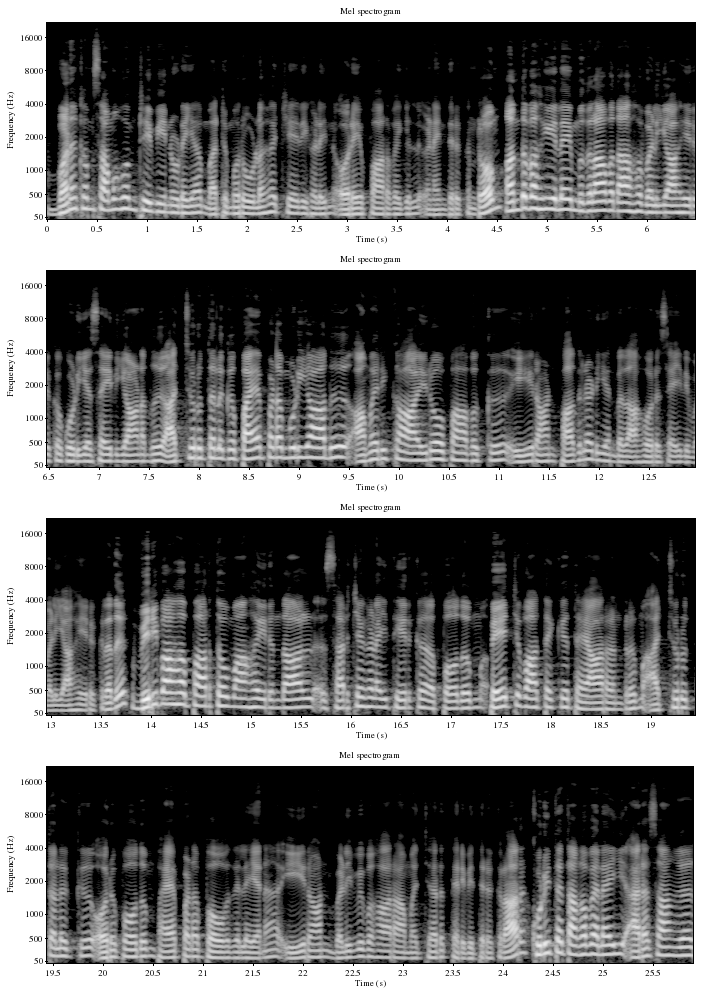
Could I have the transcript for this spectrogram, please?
வணக்கம் சமூகம் டிவியினுடைய மற்றொரு உலக செய்திகளின் ஒரே பார்வையில் இணைந்திருக்கின்றோம். அந்த வகையிலே முதலாவதாக வெளியாக இருக்கக்கூடிய செய்தியானது அச்சுறுத்தலுக்கு பயப்பட முடியாது அமெரிக்கா ஐரோப்பாவுக்கு ஈரான் பதிலடி என்பதாக ஒரு செய்தி வெளியாக இருக்கிறது. விரிவாக பார்த்தோமாக இருந்தால் சர்ச்சைகளை தீர்க்க எப்போதும் பேச்சுவார்த்தைக்கு தயார் என்றும் அச்சுறுத்தலுக்கு ஒருபோதும் பயப்பட போவதில்லை என ஈரான் வெளிவிவகார அமைச்சர் தெரிவித்திருக்கிறார். குறித்த தகவலை அரசாங்க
